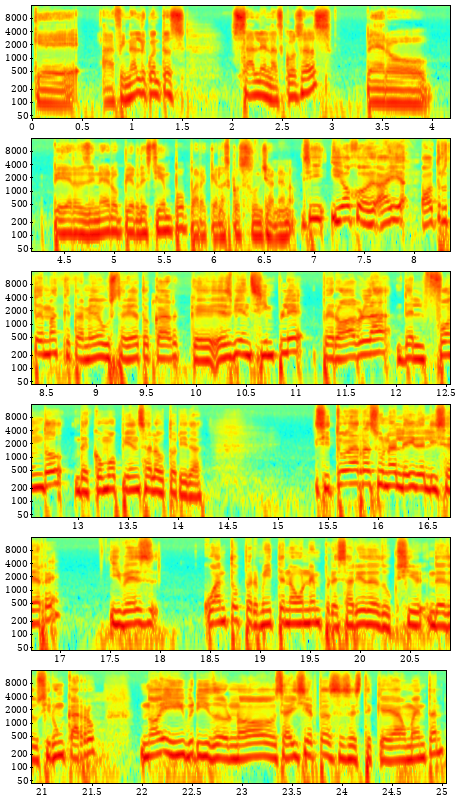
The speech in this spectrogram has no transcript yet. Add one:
que al final de cuentas salen las cosas, pero pierdes dinero, pierdes tiempo para que las cosas funcionen, ¿no? Sí, y ojo, hay otro tema que también me gustaría tocar, que es bien simple, pero habla del fondo de cómo piensa la autoridad. Si tú agarras una ley del ICR y ves cuánto permiten a un empresario deducir, deducir un carro, no hay híbrido, no, o sea, hay ciertas este, que aumentan.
